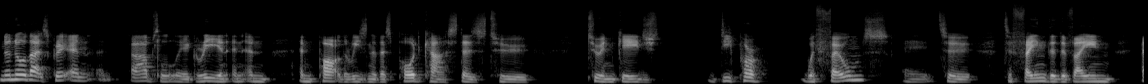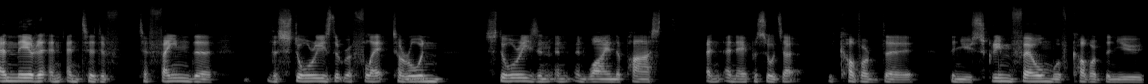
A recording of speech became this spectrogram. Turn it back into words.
no, no, that's great, and, and I absolutely agree. And, and and and part of the reason of this podcast is to to engage deeper with films uh, to to find the divine in there and, and to def, to find the the stories that reflect our own stories and, and, and why in the past in, in episodes that we covered the the new Scream film, we've covered the new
